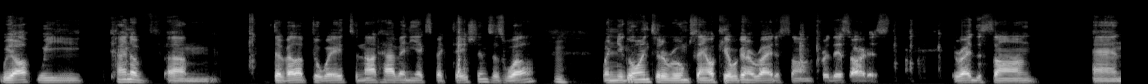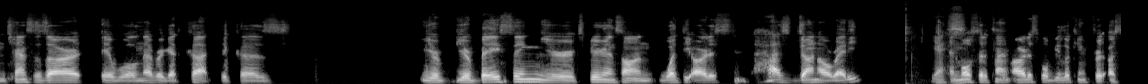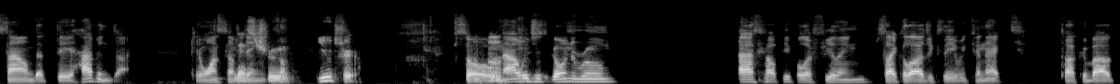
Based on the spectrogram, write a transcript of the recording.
we all we kind of um, developed a way to not have any expectations as well. Mm. When you go into the room saying, "Okay, we're going to write a song for this artist," you write the song, and chances are it will never get cut because you're you're basing your experience on what the artist has done already. Yes. And most of the time, artists will be looking for a sound that they haven't done. They want something from the future. So mm-hmm. now we just go in the room, ask how people are feeling psychologically. We connect, talk about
